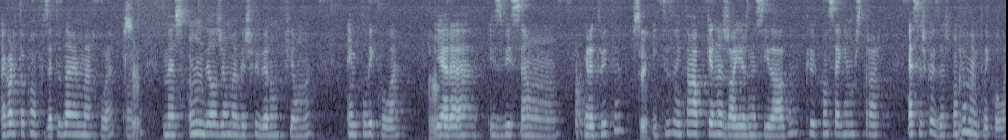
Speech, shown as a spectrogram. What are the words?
Agora estou confusa, é tudo na mesma rua, pronto. Sim. Mas um deles eu uma vez fui ver um filme em película Ah. e era exibição gratuita Sim. e tudo. Então há pequenas joias na cidade que conseguem mostrar essas coisas. Um filme Uhum. em película.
